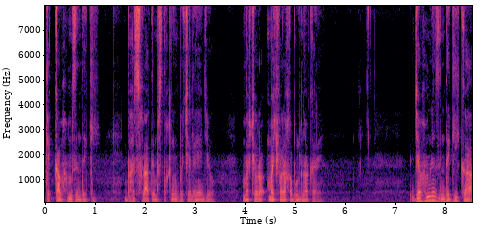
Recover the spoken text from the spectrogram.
کہ کب ہم زندگی بہت سرات مستقیم پہ چلے ہیں جو مشورہ مشورہ قبول نہ کریں۔ جب ہم نے زندگی کا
